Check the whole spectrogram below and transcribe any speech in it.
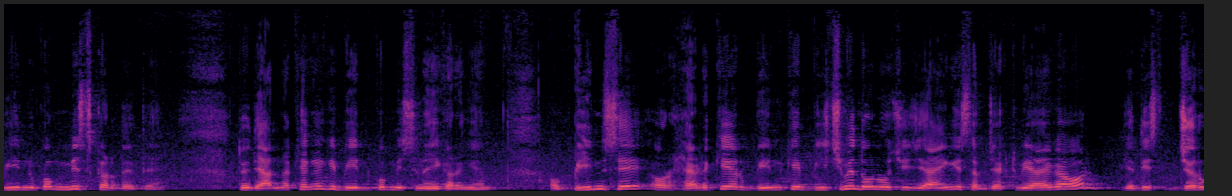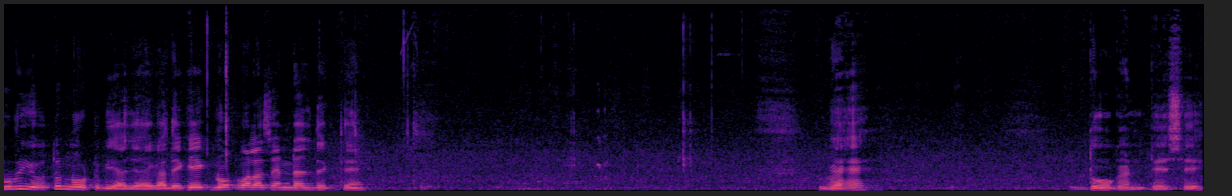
बीन को मिस कर देते हैं। तो ध्यान रखेंगे कि बीन को मिस नहीं करेंगे हम। और बीन से और हेड के और बीन के बीच में दोनों चीज़ें आएँगी सब्जेक्ट भी आएगा और यदि ज़रूरी हो तो नोट भी आ जाएगा। देखिए, एक नोट वाला सेंटेंस देखते हैं। वह दो घंटे से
